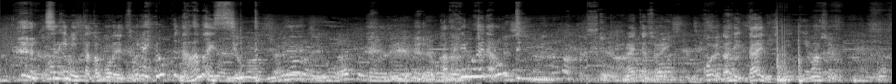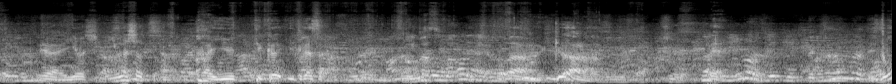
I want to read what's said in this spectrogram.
次に行ったところでそれ良くならないっすよ。って当たり前だろって。大体それ声を大に大に言いましょうよいや言いましょう言いましょうって、まあ、言ってく言ってください。言いますまあ今日はねどう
